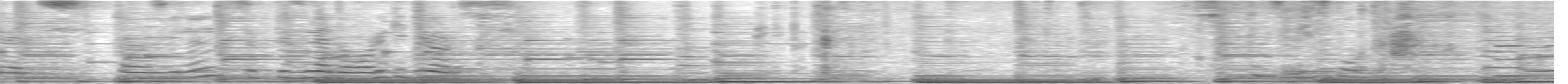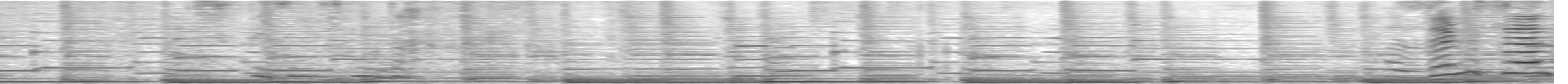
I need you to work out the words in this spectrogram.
Evet, Özgün'ün sürprizine doğru gidiyoruz. Hadi bakalım. Sürprizimiz burada. Sürprizimiz burada. Hazır mısın?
